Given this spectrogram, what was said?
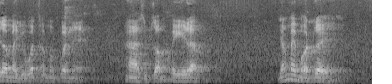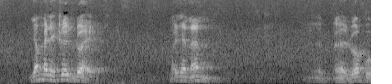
แล้วมาอยู่วัดธรรมงคลเนี่ยห้าสิบสองปีแล้ว ยังไม่หมดเลย ยังไม่ได้ครึ่งด้วย เพราะฉะนั้นหลวงปู่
